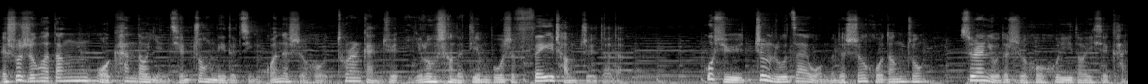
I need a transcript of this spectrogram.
哎，说实话，当我看到眼前壮丽的景观的时候，突然感觉一路上的颠簸是非常值得的。或许正如在我们的生活当中，虽然有的时候会遇到一些坎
